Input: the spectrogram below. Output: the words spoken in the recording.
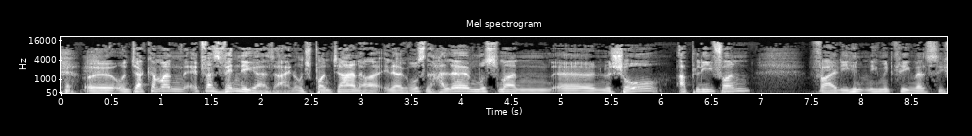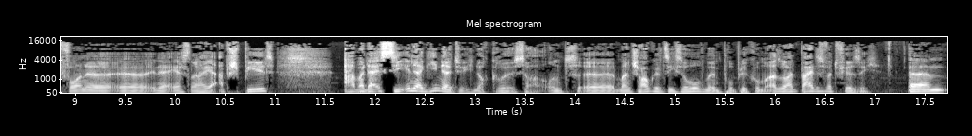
und da kann man etwas wendiger sein und spontaner. In der großen Halle muss man eine Show abliefern, weil die hinten nicht mitkriegen, was sich vorne äh, in der ersten Reihe abspielt. Aber da ist die Energie natürlich noch größer und äh, man schaukelt sich so hoch mit dem Publikum. Also hat beides was für sich. Ähm,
